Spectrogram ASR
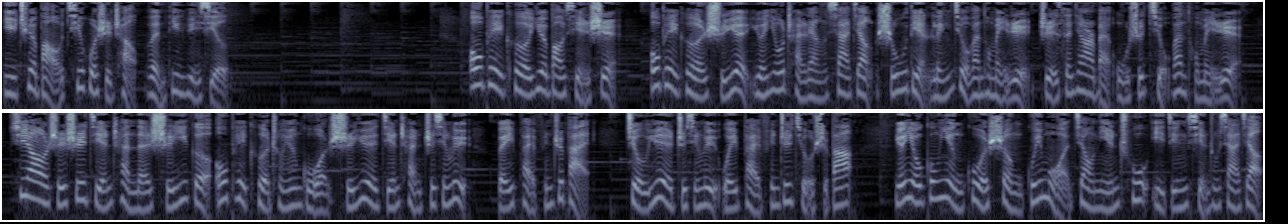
以确保期货市场稳定运行。欧佩克月报显示，欧佩克十月原油产量下降十五点零九万桶每日至三千二百五十九万桶每日，需要实施减产的十一个欧佩克成员国十月减产执行率为百分之百，九月执行率为百分之九十八。原油供应过剩规模较年初已经显著下降。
